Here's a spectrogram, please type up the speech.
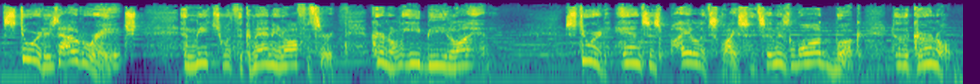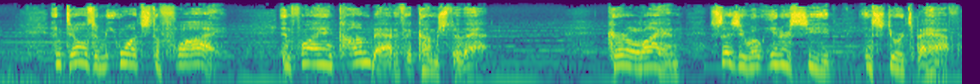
Stewart is outraged and meets with the commanding officer, Colonel E.B. Lyon. Stewart hands his pilot's license and his logbook to the colonel and tells him he wants to fly and fly in combat if it comes to that. Colonel Lyon says he will intercede in Stewart's behalf.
